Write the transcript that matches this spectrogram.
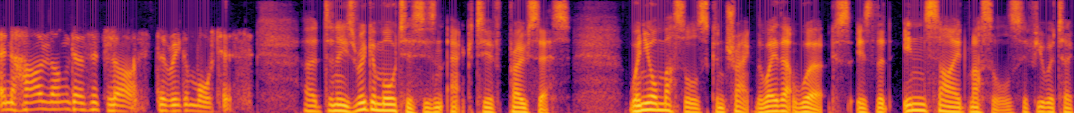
and how long does it last? The rigor mortis. Uh, Denise, rigor mortis is an active process. When your muscles contract, the way that works is that inside muscles, if you were to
